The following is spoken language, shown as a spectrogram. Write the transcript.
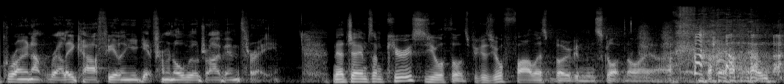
grown-up rally car feeling you get from an all-wheel drive M3. Now, James, I'm curious your thoughts because you're far less bogan than Scott and I are.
